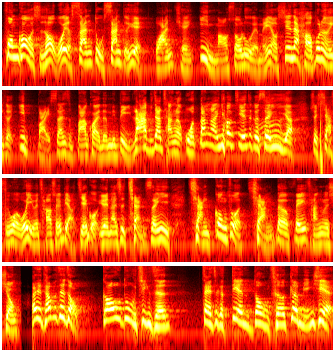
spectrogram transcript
封控的时候我有三度三个月完全一毛收入也没有。现在好不容易有一个一百三十八块人民币拉比较长了，我当然要接这个生意啊。所以吓死我，我以为查水表，结果原来是抢生意、抢工作，抢得非常的凶。而且他们这种高度竞争。在这个电动车更明显，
